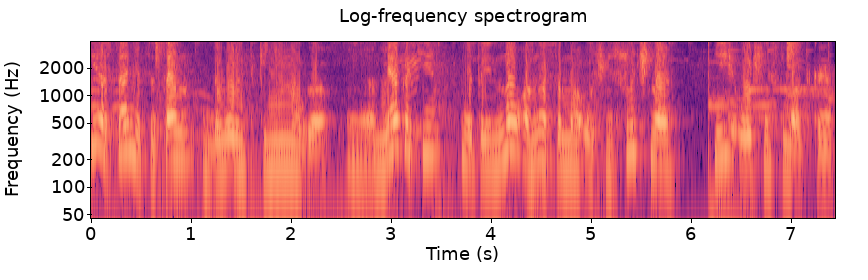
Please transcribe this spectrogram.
и останется там довольно-таки немного э, мякоти этой, но она сама очень сочная и очень сладкая.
